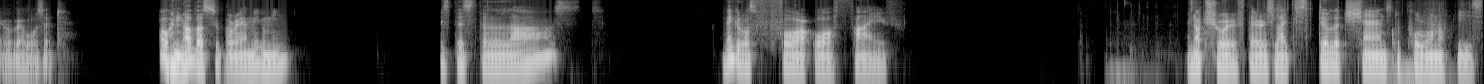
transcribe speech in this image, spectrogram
Yeah, where was it? Oh, another super rare Megumi. Is this the last? I think it was four or five. I'm not sure if there is like still a chance to pull one of these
